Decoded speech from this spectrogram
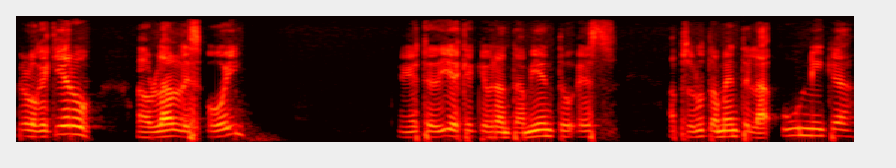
Pero lo que quiero hablarles hoy, en este día, es que el quebrantamiento es absolutamente la única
